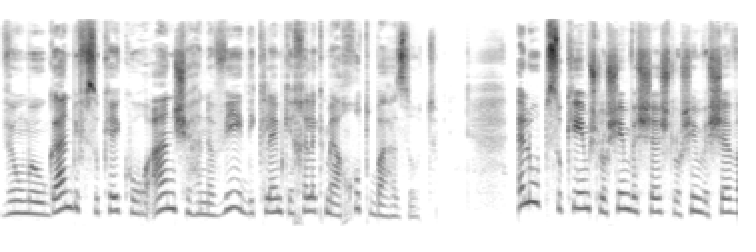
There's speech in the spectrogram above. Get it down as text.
והוא מעוגן בפסוקי קוראן שהנביא דקלם כחלק מהחוטבה הזאת. אלו פסוקים 36-37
